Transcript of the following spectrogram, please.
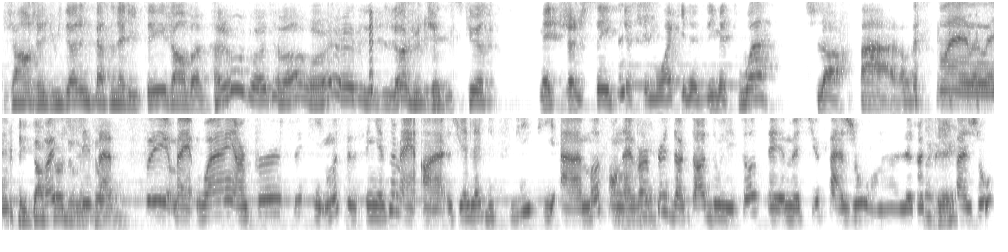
genre, je lui donne une personnalité, genre, ben, allô, toi, ça va? Ouais. Là, je, je discute. Mais je le sais que c'est moi qui l'ai dit, mais toi, tu leur parles. Ouais, ouais, ouais. T'es Ouais, je les attire. Ben, ouais, un peu, tu sais. Puis moi, c'est c'est niaiseux, mais euh, je viens de la BTB, puis à Amos, on Ok. avait un peu le docteur Dolittle, c'était Monsieur Pajot, a le refuge Ok. Pajot.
